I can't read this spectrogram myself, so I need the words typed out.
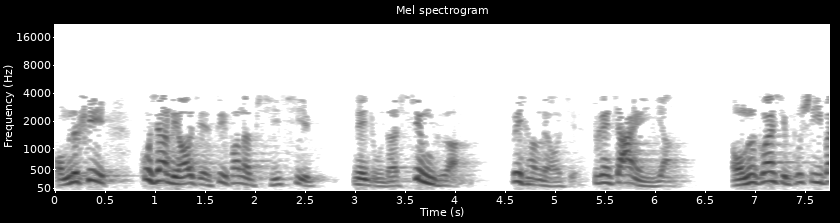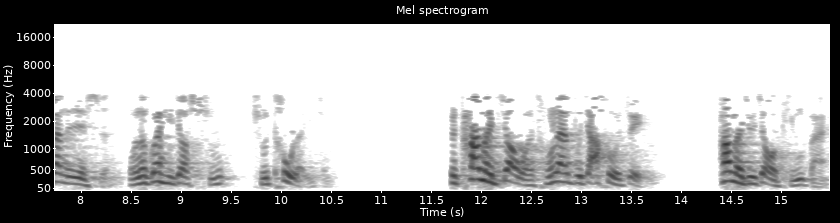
我们都可以互相了解对方的脾气那种的性格，非常了解，就跟家人一样。我们的关系不是一般的认识，我们的关系叫熟熟透了已经。就他们叫我从来不加后缀，他们就叫我平凡，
